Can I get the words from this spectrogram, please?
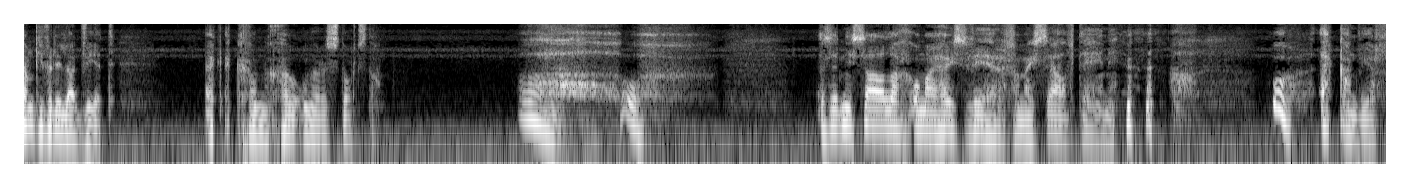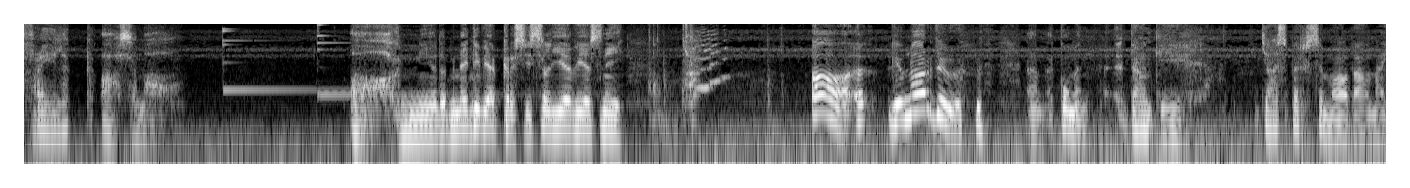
dankie vir die laat weet. Ek ek gaan gou onder 'n stort staan. Oh, oh. Is dit nie salig om my huis weer vir myself te hê nie? Ooh, ek kan weer vrylik asemhaal. Ag oh, nee, dit moet net nie weer Chrissy Silje wees nie. Ah, oh, uh, Leonardo. Um, kom in. Dankie. Jasper se ma bel my.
